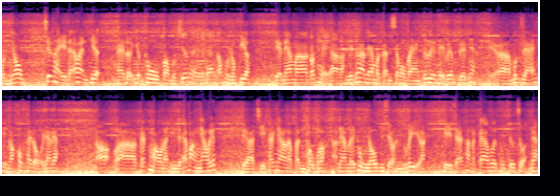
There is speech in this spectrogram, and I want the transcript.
bửng nhôm. Chiếc này đã hoàn thiện đợi nghiệm thu còn một chiếc này đang đóng thùng trong kia. Thì anh em à, có thể những anh em mà cần xe màu vàng cứ liên hệ với em tuyến nha thì, mức giá thì nó không thay đổi nha anh em. Đó và các màu này thì giá bằng nhau hết. Thì chỉ khác nhau là phần thùng thôi. Anh em lấy thùng nhôm như trên hình quý vị này thì giá thành là cao hơn thùng tiêu chuẩn nha.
